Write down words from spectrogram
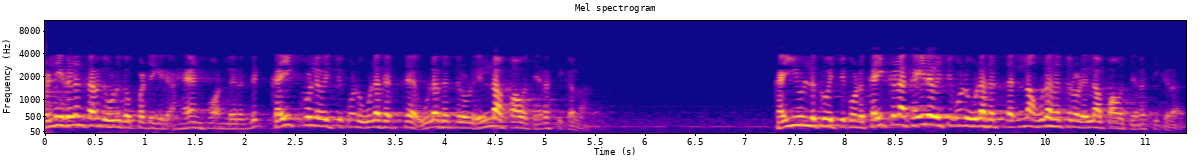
வழிகளும் திறந்து கொடுக்கப்பட்டிருக்க ஹேண்ட் போன்ல இருந்து கைக்குள்ள வச்சுக்கொண்டு உலகத்தை உலகத்தில் உள்ள எல்லா பாவத்தையும் ரசிக்கலாம் கையுள்ளுக்கு வச்சுக்கொண்டு கைக்கெல்லாம் கையில வச்சுக்கொண்டு உலகத்தெல்லாம் உலகத்தில் உள்ள எல்லா பாவத்தையும் ரசிக்கிறார்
